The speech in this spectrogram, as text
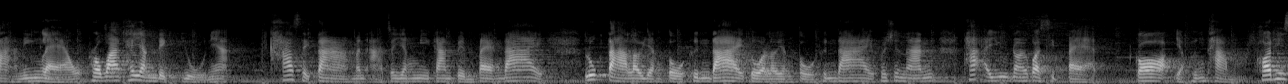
ตานิ่งแล้ว เพราะว่าถ้ายังเด็กอยู่เนี่ยค่าสายตา มันอาจจะยังมีการเปลี่ยนแปลงได้ ลูกตาเรายังโตขึ้นได้ ตัวเรายังโตขึ้นได้ เพราะฉะนั้นถ้าอายุน้อยกว่า 18 ก็อย่าเพิ่งทำข้อที่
